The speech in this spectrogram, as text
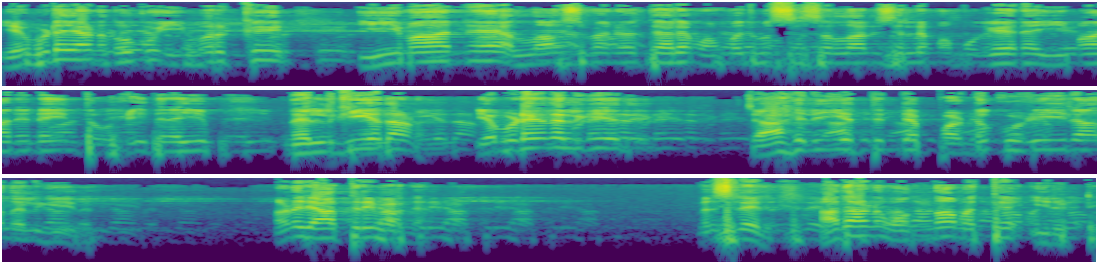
എവിടെയാണ്? നോക്കൂ ഇവർക്ക് ഈമാനെ അള്ളാഹു സുബാനുത്താല മുഹമ്മദ് മുസ്ലിം അലൈഹി മുഖേന ഈമാനിനെയും തൗഹീദിനെയും നൽകിയതാണ്. എവിടെ നൽകിയത്? ജാഹിലീയത്തിന്റെ പടുകുഴിയിലാ നൽകിയത്. ആണ് രാത്രി പറഞ്ഞത്. മനസ്സിലായില്ലേ? അതാണ് ഒന്നാമത്തെ ഇരുട്ട്.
